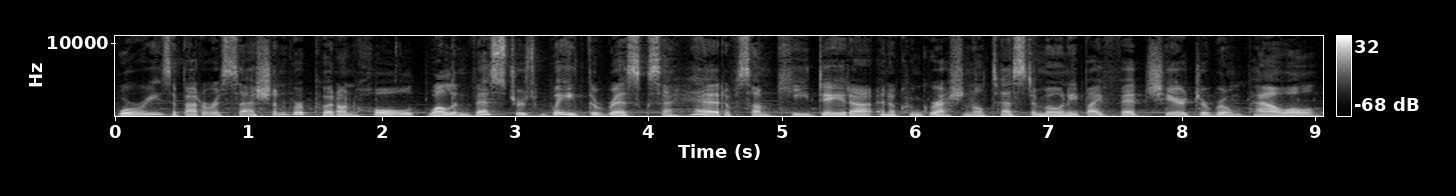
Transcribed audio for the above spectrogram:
worries about a recession were put on hold while investors weighed the risks ahead of some key data and a congressional testimony by Fed Chair Jerome Powell.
